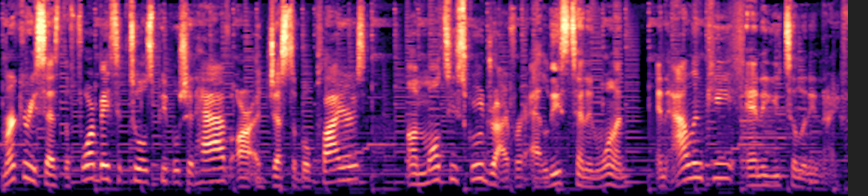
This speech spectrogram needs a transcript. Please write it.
Mercury says the four basic tools people should have are adjustable pliers, a multi screwdriver, at least 10 in 1, an Allen key, and a utility knife.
